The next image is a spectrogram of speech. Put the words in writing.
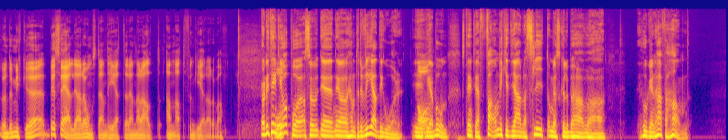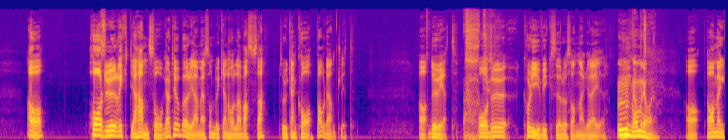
Under mycket besvärligare omständigheter än när allt annat fungerar. Va? Ja, det tänkte Och- jag på alltså, eh, när jag hämtade ved igår i Ja. Så tänkte jag, fan vilket jävla slit om jag skulle behöva hugga den här för hand. Ja. Har du riktiga handsågar till att börja med som du kan hålla vassa? Så du kan kapa ordentligt. Ja, du vet. Har du klyvyxor och sådana grejer? Mm. Ja, men det har jag. Ja, ja men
